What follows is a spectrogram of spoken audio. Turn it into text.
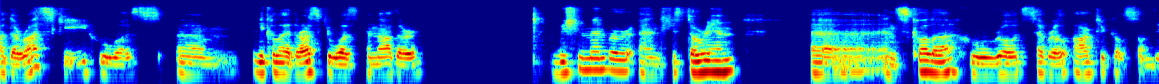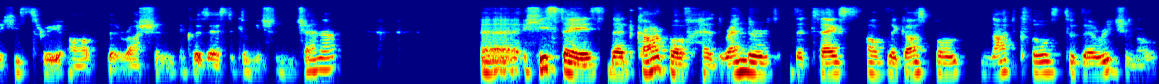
Adoratsky, who was, um, Nikolai Adoratsky was another mission member and historian uh, and scholar who wrote several articles on the history of the Russian ecclesiastical mission in China. Uh, he states that Karpov had rendered the text of the gospel not close to the original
